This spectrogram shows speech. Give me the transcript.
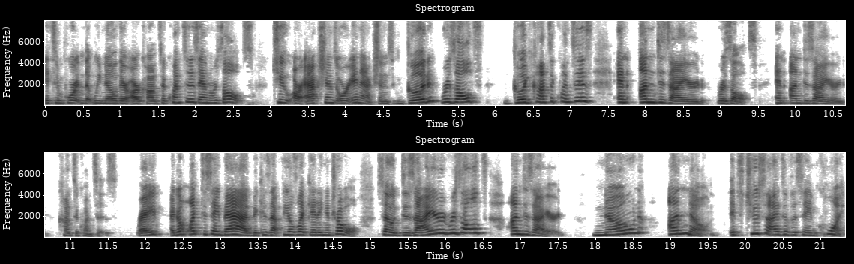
it's important that we know there are consequences and results to our actions or inactions good results, good consequences, and undesired results and undesired consequences, right? I don't like to say bad because that feels like getting in trouble. So, desired results, undesired, known, unknown. It's two sides of the same coin.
